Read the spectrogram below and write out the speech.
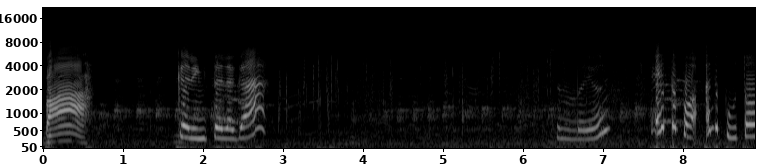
Ba. Galing talaga. Saan ba yun? Ito po, ano po to?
